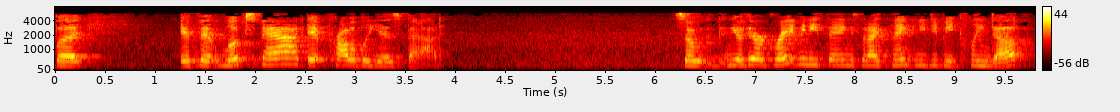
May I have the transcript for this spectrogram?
but if it looks bad, it probably is bad. So, you know, there are a great many things that I think need to be cleaned up.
